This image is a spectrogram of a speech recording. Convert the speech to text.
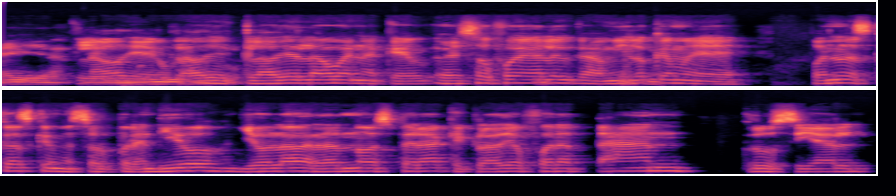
Ella. Claudia, Claudia, Claudia es la buena, que eso fue algo, a mí lo que me... De las cosas que me sorprendió, yo la verdad no esperaba que Claudia fuera tan crucial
